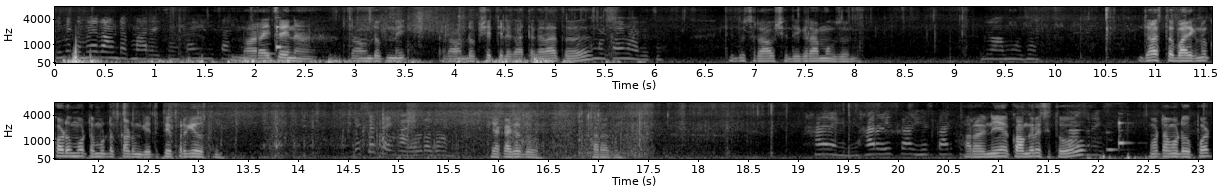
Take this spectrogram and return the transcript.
तुम्ही तर राऊंड अप मारायचं काही मारायचं आहे ना. राऊंडअप नाही. राऊंडअप शेतीला घातक राहतं. काय मारायचं? ते दुसरं औषध आहे ग्रामोझोन. ग्रामोझोन. जास्त बारीक न काढून मोठं मोठं काढून घ्यायचं पेपर घे असतो कसं काय हा एवढा घाल फेकायचा तो खराब आहे हा हा रईस का हेच काढते हरळ नाही काँग्रेस तो काँग्रेस. मोठा मोठा उपट.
